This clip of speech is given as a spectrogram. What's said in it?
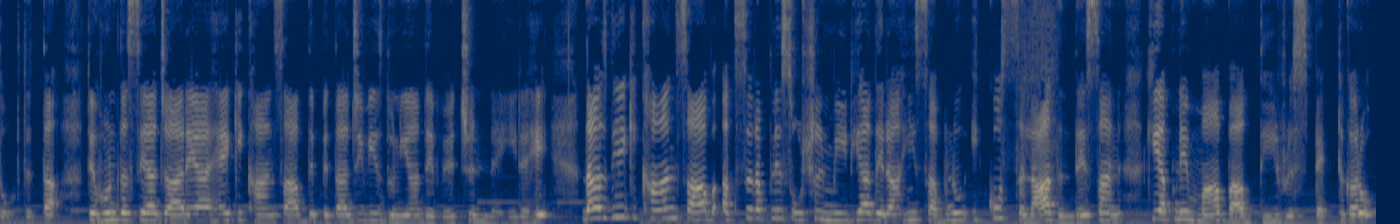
ਤੋੜ ਦਿੱਤਾ। ਤੇ ਹੁਣ ਦੱਸਿਆ ਜਾ ਰਿਹਾ ਹੈ ਕਿ ਖਾਨ ਸਾਹਿਬ ਦੇ ਪਿਤਾ ਜੀ ਵੀ ਇਸ ਦੁਨੀਆ ਦੇ ਵਿੱਚ ਨਹੀਂ ਰਹੇ। ਦੱਸ ਦਈਏ ਕਿ ਖਾਨ ਸਾਹਿਬ ਅਕਸਰ ਆਪਣੇ ਸੋਸ਼ਲ ਮੀਡੀਆ ਦੇ ਰਾਹੀਂ ਸਭ ਨੂੰ ਇੱਕੋ ਸਲਾਹ ਦਿੰਦੇ ਸਨ ਕਿ ਆਪਣੇ ਮਾਂ-ਬਾਪ ਦੀ ਰਿਸਪੈਕਟ ਕਰੋ।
